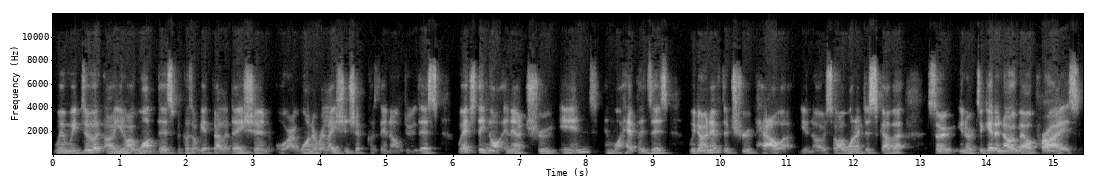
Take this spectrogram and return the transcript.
When we do it, uh, you know, I want this because I'll get validation, or I want a relationship because then I'll do this. We're actually not in our true end. And what happens is we don't have the true power, you know. So I want to discover. So you know, to get a Nobel Prize,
